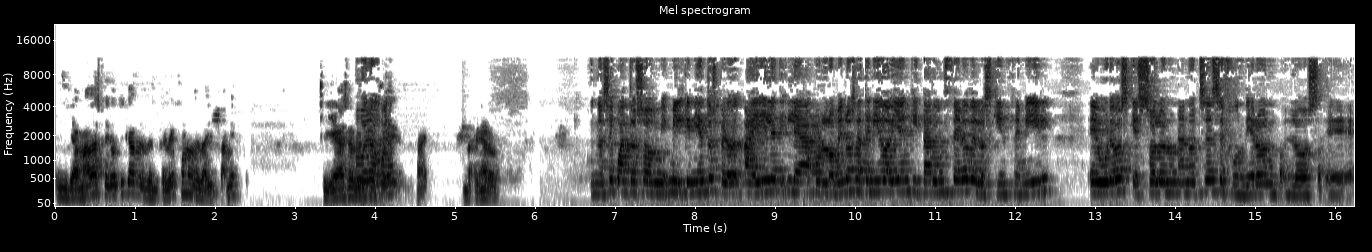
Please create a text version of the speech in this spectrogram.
en llamadas eróticas desde el teléfono del ayuntamiento. Si llega a ser bueno, imaginaros. No sé cuántos son 1.500, pero ahí le, por lo menos ha tenido a bien quitar un cero de los 15.000 euros que solo en una noche se fundieron los eh,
